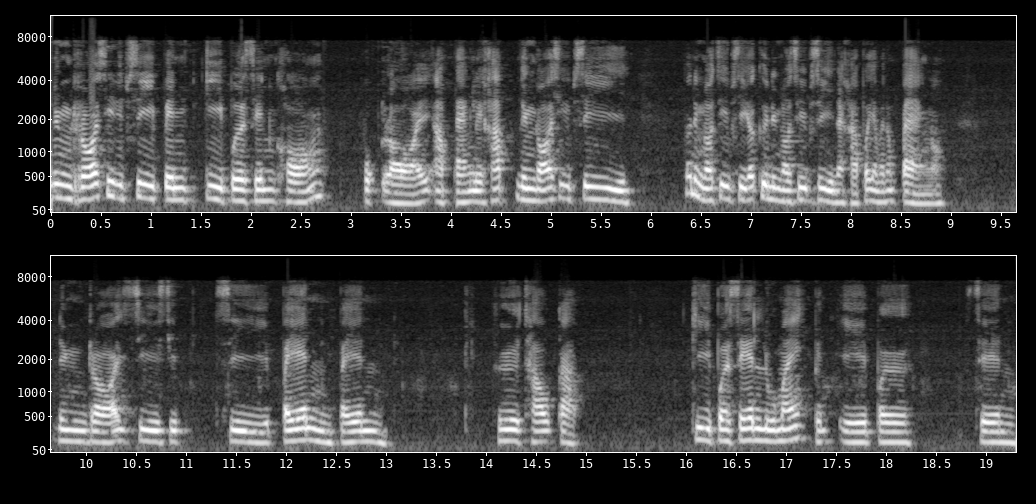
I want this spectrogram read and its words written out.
หนึ่งร้อยสี่สิบสี่เป็นกี่เปอร์เซ็นต์ของหกร้อยอะแปลงเลยครับหนึ่งร้อยสี่สิบสี่ก็หนึ่งร้อยสี่สิบสี่ก็คือหนึ่งร้อยสี่สิบสี่นะครับเพราะยังไม่ต้องแปลงเนาะ 144เป็นเป็นคือเท่ากับกี่เปอร์เซ็นต์รู้ไหมเป็น a เปอร์เซ็นต์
